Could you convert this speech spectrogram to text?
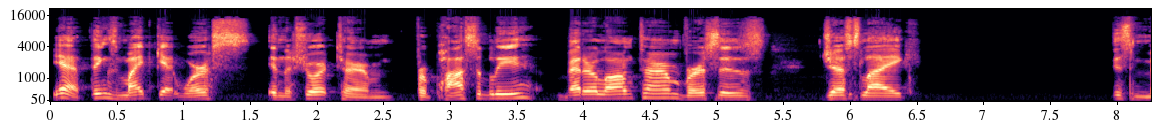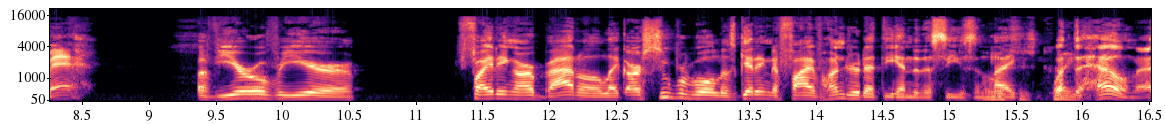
yeah things might get worse in the short term for possibly better long term versus just like this meh of year over year fighting our battle like our super bowl is getting to 500 at the end of the season oh, Which like what the hell man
